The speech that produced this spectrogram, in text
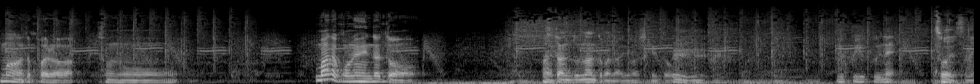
まあだからそのまだこの辺だとスタンドなんとかなりますけど、うんうんうん。ゆくゆくね。そうですね。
